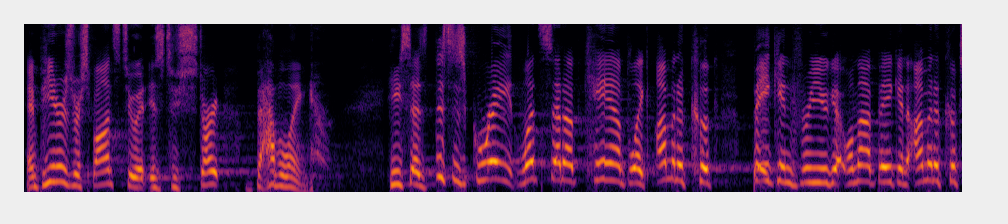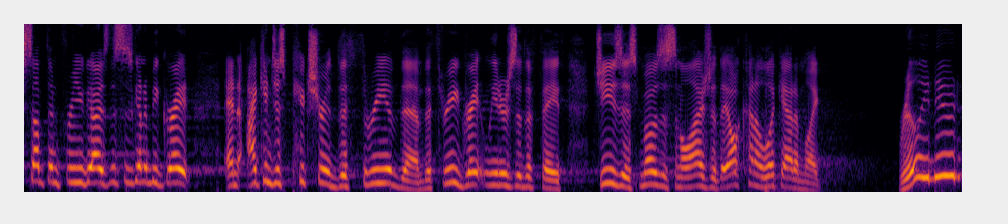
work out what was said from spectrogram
And Peter's response to it is to start babbling. He says, This is great. Let's set up camp. Like, I'm going to cook bacon for you guys. Well, not bacon. I'm going to cook something for you guys. This is going to be great. And I can just picture the three of them, the three great leaders of the faith, Jesus, Moses, and Elijah. They all kind of look at him like, really, dude?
